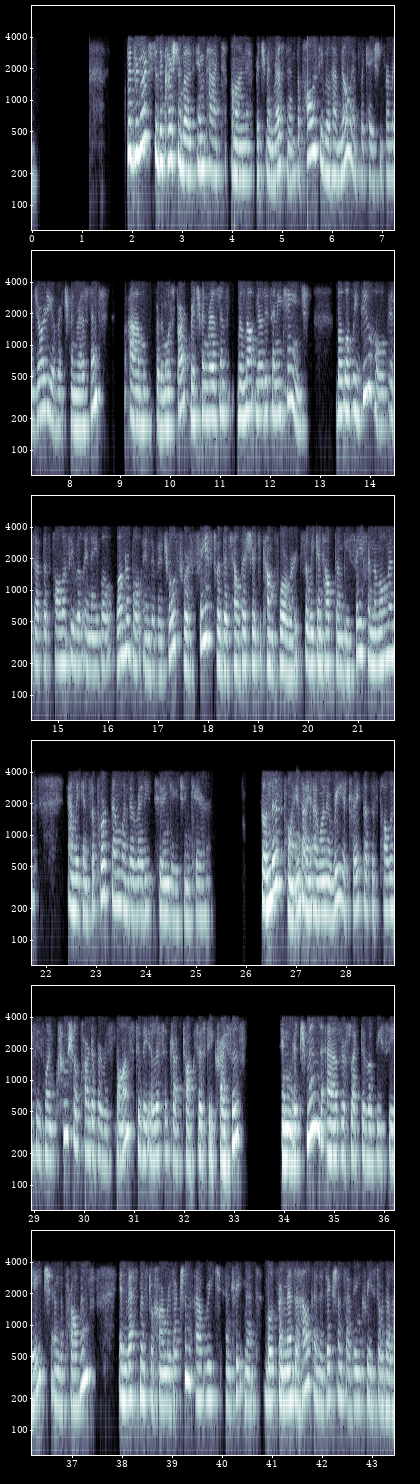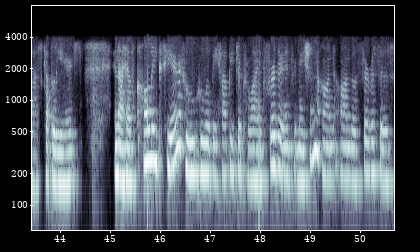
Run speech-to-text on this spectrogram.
With regards to the question about impact on Richmond residents, the policy will have no implication for a majority of Richmond residents. Um, for the most part, Richmond residents will not notice any change. But what we do hope is that this policy will enable vulnerable individuals who are faced with this health issue to come forward so we can help them be safe in the moment and we can support them when they're ready to engage in care. So in this point, I, I want to reiterate that this policy is one crucial part of our response to the illicit drug toxicity crisis in Richmond as reflective of VCH and the province Investments to harm reduction, outreach, and treatment, both for mental health and addictions, have increased over the last couple of years. And I have colleagues here who, who will be happy to provide further information on, on those services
